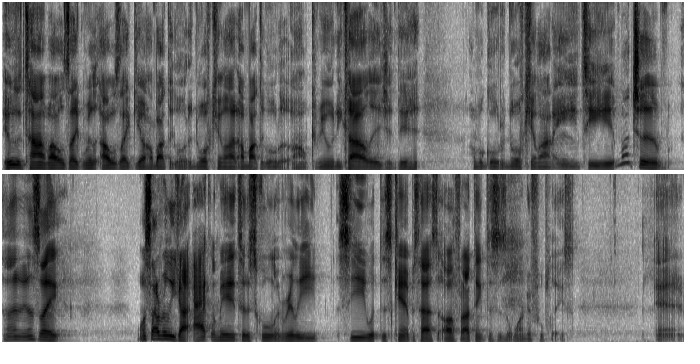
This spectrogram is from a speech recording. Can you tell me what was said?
It was a time I was like really, I was like, yo, I'm about to go to North Carolina. I'm about to go to um, community college, and then I'm gonna go to North Carolina A and T. A bunch of, and it's like once I really got acclimated to the school and really see what this campus has to offer, I think this is a wonderful place. And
